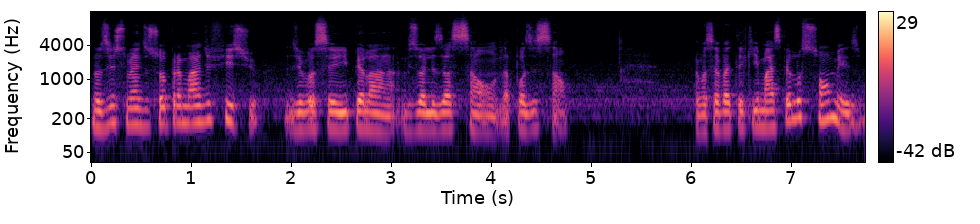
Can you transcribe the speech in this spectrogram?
Nos instrumentos de sopro é mais difícil de você ir pela visualização da posição. Você vai ter que ir mais pelo som mesmo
